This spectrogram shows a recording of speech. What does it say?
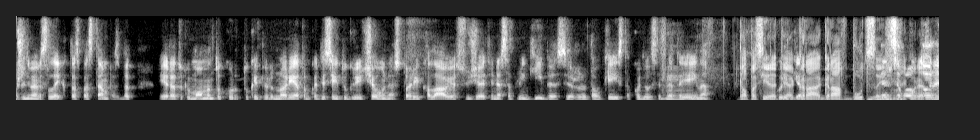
žaidime visą laiką tas pas tempas, bet yra tokių momentų, kur tu kaip ir norėtum, kad jis eitų greičiau, nes to reikalauja sužetinės aplinkybės ir tau keista, kodėl jis taip lietai hmm. eina. Gal pas yra tie gra, graf būtsai. Jis kurie... turi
